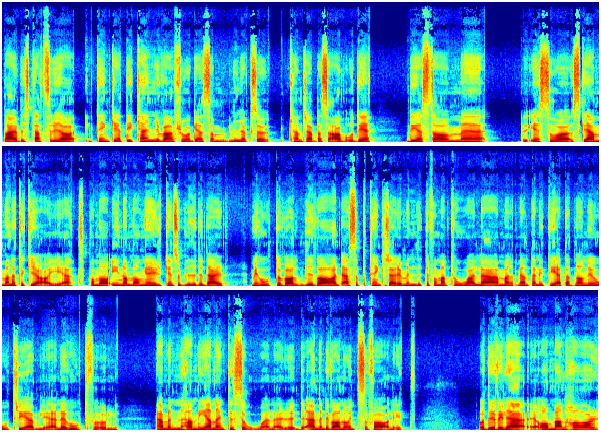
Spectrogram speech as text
på arbetsplatser. Och jag tänker att det kan ju vara en fråga som ni också kan drabbas av. Och det, det som eh, är så skrämmande tycker jag är att på inom många yrken så blir det där med hot och våld blir vardag. Så jag tänker så här, men lite får man tåla-mentalitet, att någon är otrevlig eller hotfull. Ja, men han menar inte så, eller ja, men det var nog inte så farligt. Och det vill jag, om man har,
